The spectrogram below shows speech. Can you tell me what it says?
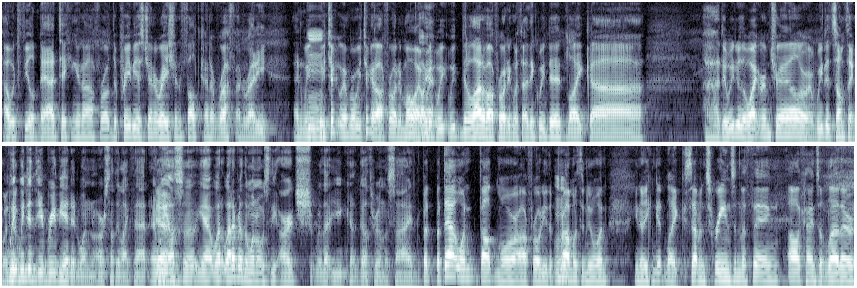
I would feel bad taking it off-road. The previous generation felt kind of rough and ready, and we, mm. we took remember we took it off-road in Moab. Oh, yeah. we, we, we, did a lot of off-roading with it. I think we did like. Uh, uh, did we do the White Rim Trail or we did something with we, it? We did the abbreviated one or something like that, and yeah. we also yeah whatever the one was the arch that you go through on the side. But but that one felt more off roady. The mm-hmm. problem with the new one, you know, you can get like seven screens in the thing, all kinds of leather,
